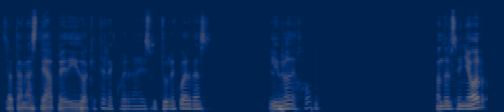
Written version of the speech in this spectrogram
Satanás te ha pedido, ¿a qué te recuerda eso? ¿Tú recuerdas el libro de Job? Cuando el Señor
